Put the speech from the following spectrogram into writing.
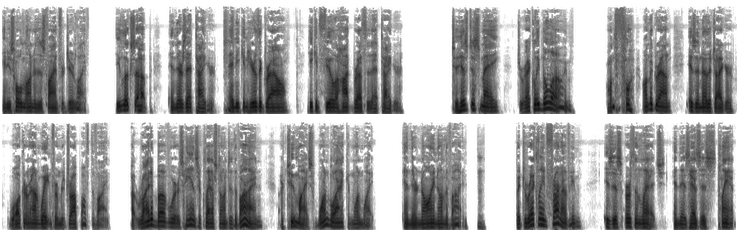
and he's holding onto this vine for dear life. He looks up, and there's that tiger, and he can hear the growl. He can feel the hot breath of that tiger. To his dismay, directly below him, on the floor, on the ground, is another tiger walking around waiting for him to drop off the vine. Uh, right above where his hands are clasped onto the vine are two mice, one black and one white, and they're gnawing on the vine. But directly in front of him is this earthen ledge, and this has this plant.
